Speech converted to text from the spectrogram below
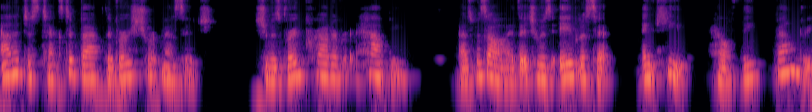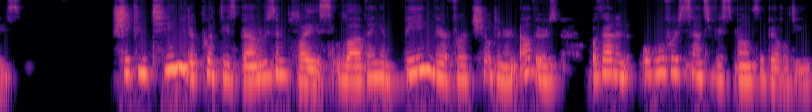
Anna just texted back the very short message. She was very proud of her and happy, as was I, that she was able to set and keep healthy boundaries. She continued to put these boundaries in place, loving and being there for her children and others without an over sense of responsibility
